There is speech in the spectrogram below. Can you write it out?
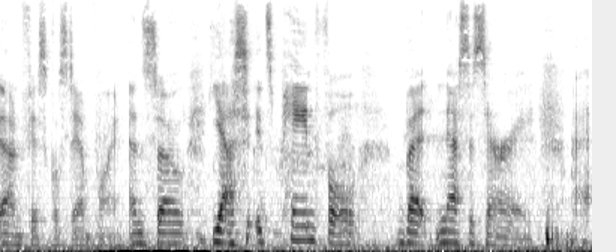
and fiscal standpoint. And so, yes, it's painful but necessary. I,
